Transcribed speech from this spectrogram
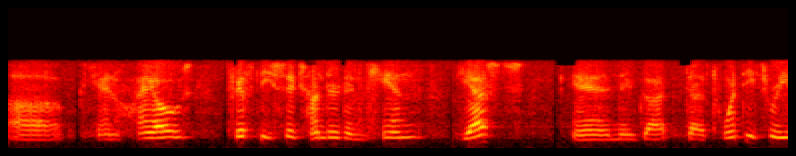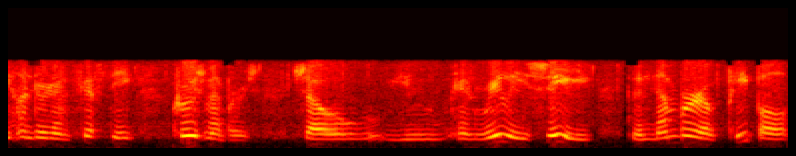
uh, can house 5,610 guests, and they've got uh, 2,350 cruise members. So you can really see the number of people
